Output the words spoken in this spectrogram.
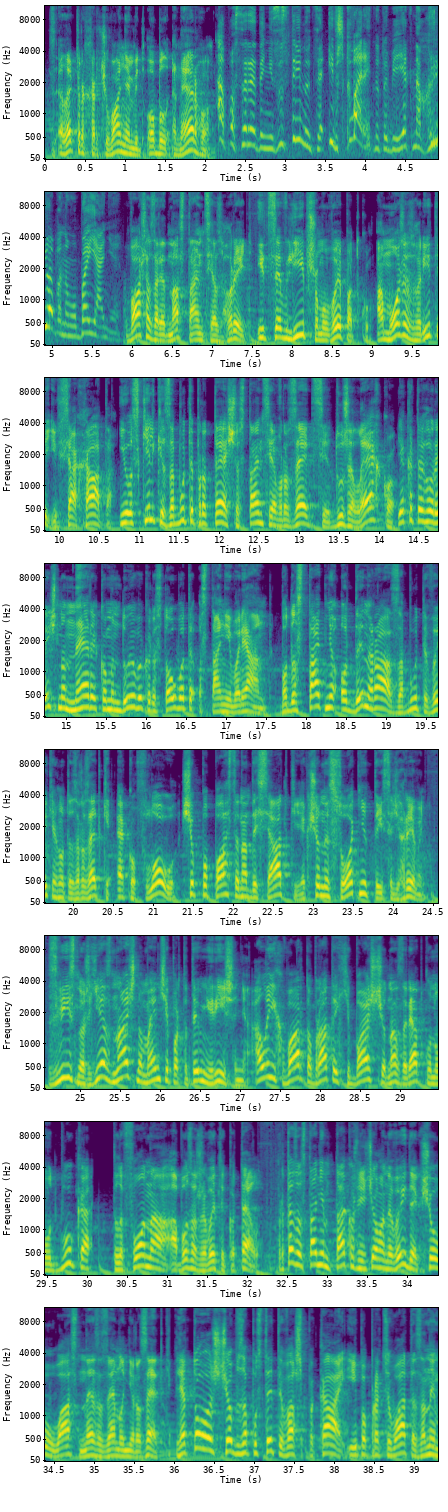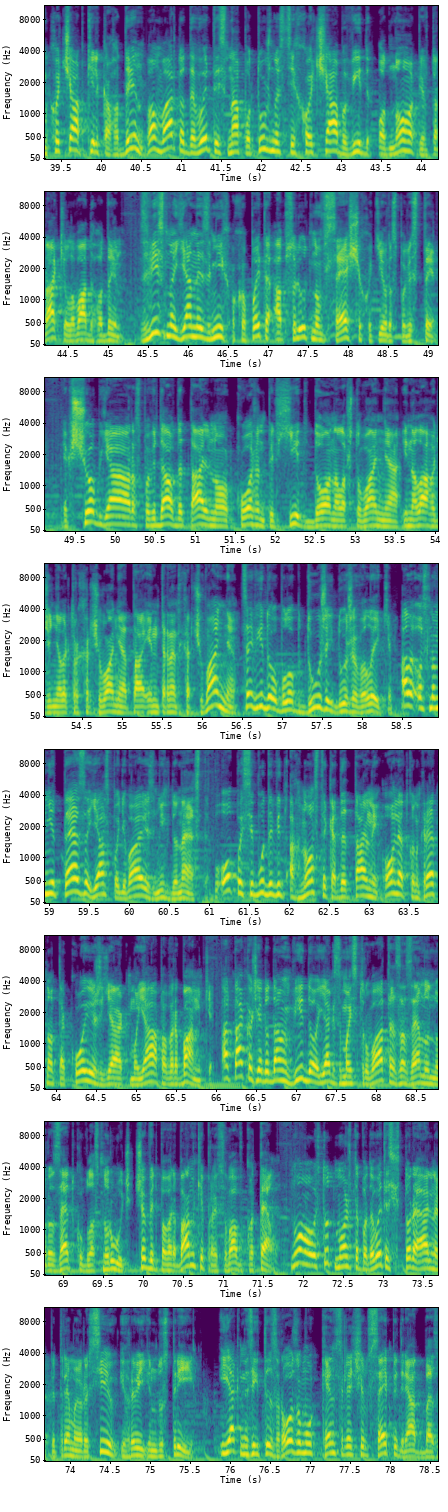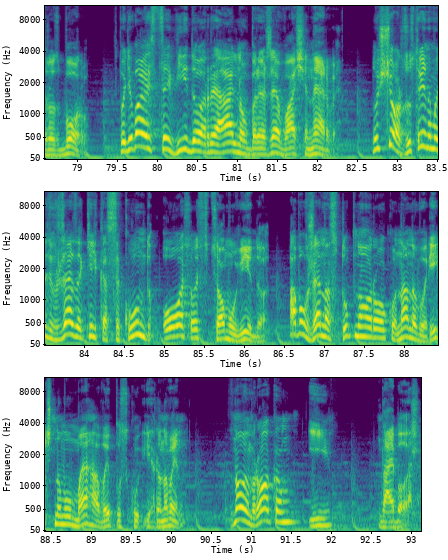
з електрохарчуванням від обленерго, А посередині зустрінуться і вшкварять на тобі, як на грьобаному баяні. ваша зарядна станція згорить. І це в ліпшому випадку, а може згоріти і вся хата. І оскільки забути про те, що станція в розетці дуже легко, я категорично не рекомендую використовувати останній варіант, бо достатньо один раз забути витягнути з розетки EcoFlow, щоб попасти на десятки, якщо не сотні тисяч гривень. Звісно ж, є значно менші портативні рішення, але їх варто брати хіба що на зарядку ноутбука телефона або заживити котел. Проте з останнім також нічого не вийде, якщо у вас не заземлені розетки. Для того, щоб запустити ваш ПК і попрацювати за ним хоча б кілька годин, вам варто дивитись на потужності хоча б від 1-1,5 кВт годин. Звісно, я не зміг охопити абсолютно все, що хотів розповісти. Якщо б я розповідав детально кожен підхід до налаштування і налагодження електрохарчування та інтернет-харчування, це відео було б дуже й дуже великим. Але основні тези я сподіваюся зміг донести. В описі буде від агностика детальний огляд конкретно такої ж, як моя павербанки. А також я додам відео, як змайструвати заземлену розетку власноруч, щоб від павербанки працював котел. Ну а ось тут можете подивитись, хто реально підтримує Росію в ігровій індустрії. І як не зійти з розуму, кенселячи все підряд без розбору. Сподіваюсь, це відео реально вбереже ваші нерви. Ну що ж, зустрінемось вже за кілька секунд, ось ось в цьому відео, або вже наступного року на новорічному мега випуску ігроновин. З Новим роком і дай Боже!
